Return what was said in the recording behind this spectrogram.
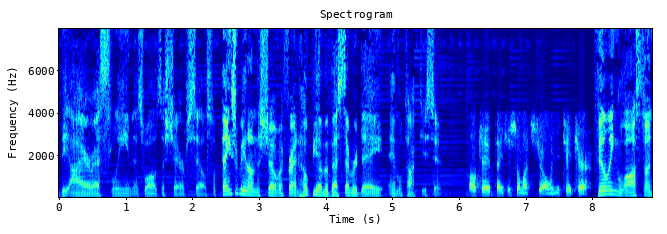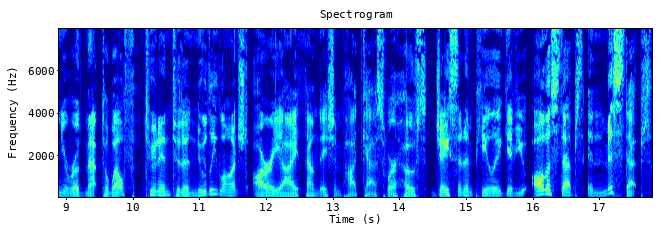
the IRS lien as well as the sheriff's sale. So thanks for being on the show, my friend. Hope you have a best ever day, and we'll talk to you soon. Okay, thank you so much, Joe, and you take care. Feeling lost on your roadmap to wealth? Tune in to the newly launched REI Foundation podcast, where hosts Jason and Peely give you all the steps and missteps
